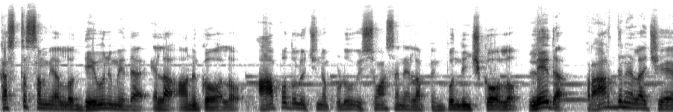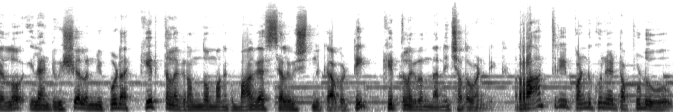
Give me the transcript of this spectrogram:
కష్ట సమయాల్లో దేవుని మీద ఎలా ఆనుకోవాలో ఆపదలు వచ్చినప్పుడు విశ్వాసాన్ని ఎలా పెంపొందించుకోవాలో లేదా ప్రార్థన ఎలా చేయాలో ఇలాంటి విషయాలన్నీ కూడా కీర్తనల గ్రంథం మనకు బాగా సెలవిస్తుంది కాబట్టి కీర్తన గ్రంథాన్ని చదవండి. రాత్రి పండుకునేటప్పుడు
